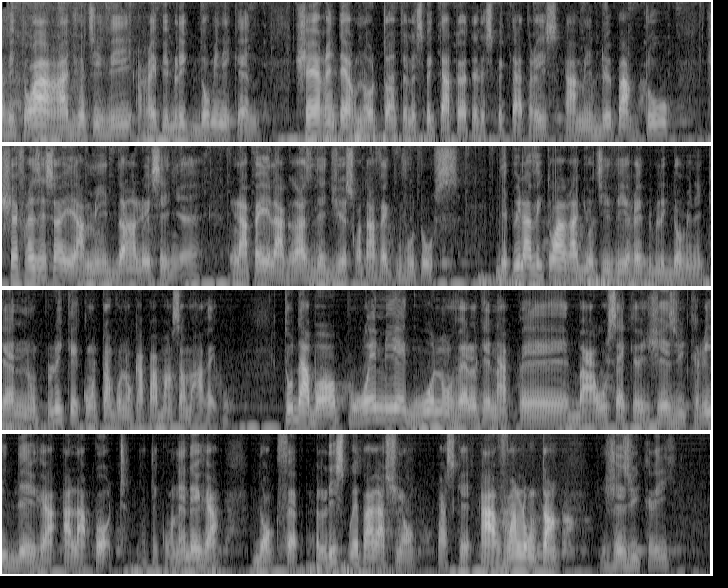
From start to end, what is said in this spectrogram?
La Victoire Radio TV, République Dominicaine. Chers internautes, téléspectateurs, téléspectatrices, amis de partout, chers frères et sœurs et amis dans le Seigneur, la paix et la grâce de Dieu soient avec vous tous. Depuis la Victoire Radio TV, République Dominicaine, nous plus que contents pour nous capables ensemble avec vous. Tout d'abord, première grosse nouvelle que nous avons, c'est que Jésus-Christ déjà à la porte. Nous te connaissons déjà. Donk fè plis preparasyon, paske avan lontan, Jezoukri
